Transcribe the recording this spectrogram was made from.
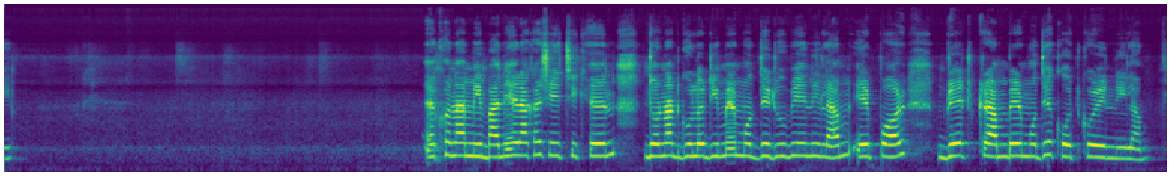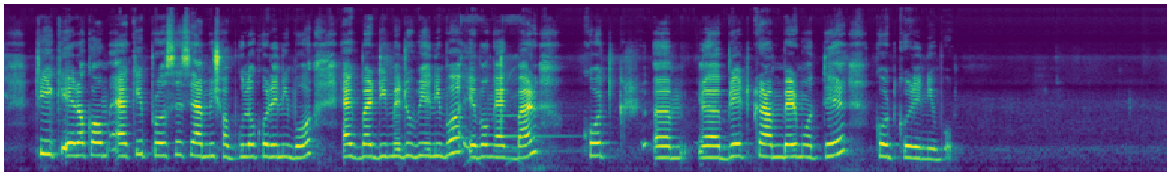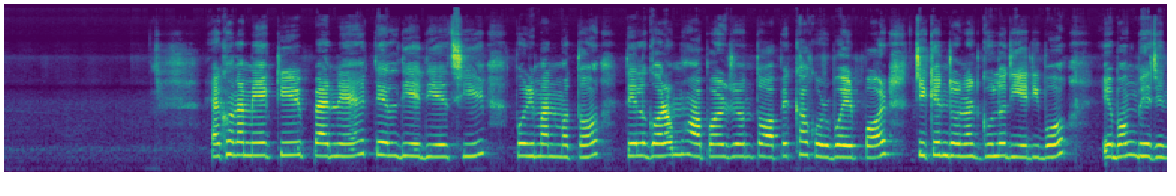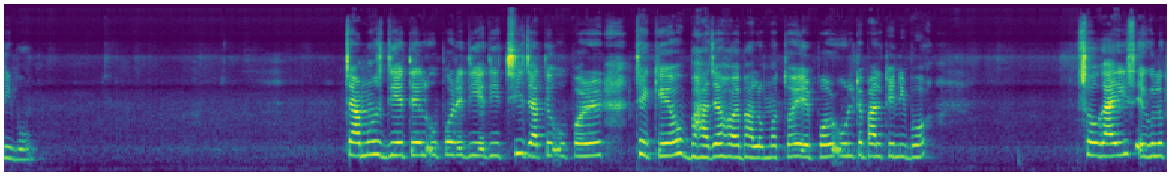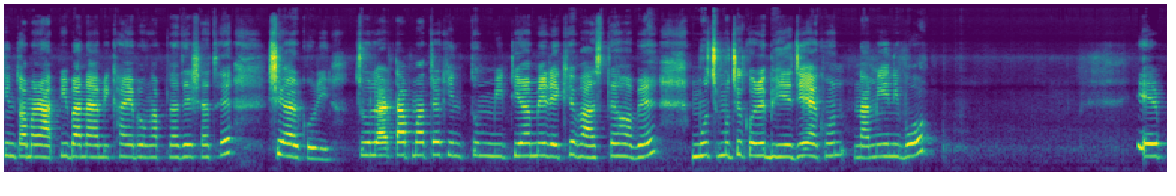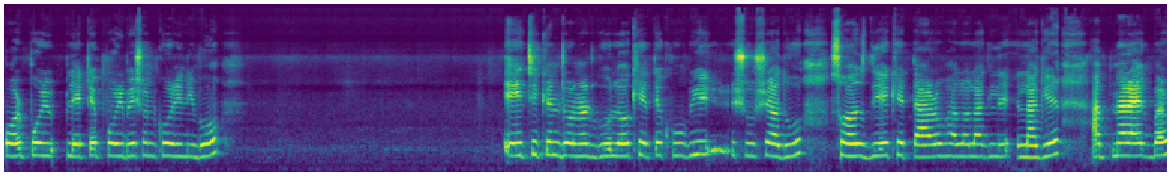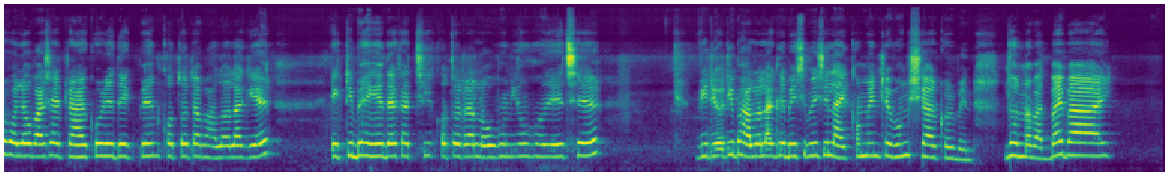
এখন আমি বানিয়ে রাখা সেই চিকেন ডোনাটগুলো ডিমের মধ্যে ডুবিয়ে নিলাম। এরপর ব্রেড ক্রাম্বের মধ্যে কোট করে নিলাম। ঠিক এরকম একই প্রসেসে আমি সবগুলো করে নিব। একবার ডিমে ডুবিয়ে নিব এবং একবার কোট ব্রেড ক্রাম্বের মধ্যে কোট করে নিব। এখন আমি একটি প্যানে তেল দিয়ে দিয়েছি পরিমাণ মতো। তেল গরম হওয়া পর্যন্ত অপেক্ষা করব, এরপর চিকেন ডোনাটগুলো দিয়ে দিব এবং ভেজে নিব। চামচ দিয়ে তেল উপরে দিয়ে দিচ্ছি যাতে উপরের থেকেও ভাজা হয় ভালো মতো। এরপর উল্টে পাল্টে নিব। সো গাইস এগুলো কিন্তু আমার আপি বানায় আমি খাই এবং আপনাদের সাথে শেয়ার করি। চুলার তাপমাত্রা কিন্তু মিডিয়ামে রেখে ভাজতে হবে। মুচমুচে করে ভেজে এখন নামিয়ে নিব। এরপর প্লেটে পরিবেশন করে নিব। এই চিকেন ডোনাটগুলো খেতে খুবই সুস্বাদু। সস দিয়ে খেতে আরও ভালো লাগলে, লাগে। আপনারা একবার হলেও বাসায় ট্রাই করে দেখবেন কতটা ভালো লাগে। একটি ভেঙে দেখাচ্ছি কতটা লোভনীয় হয়েছে। ভিডিওটি ভালো লাগলে বেশি বেশি লাইক কমেন্ট এবং শেয়ার করবেন। ধন্যবাদ বাই বাই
